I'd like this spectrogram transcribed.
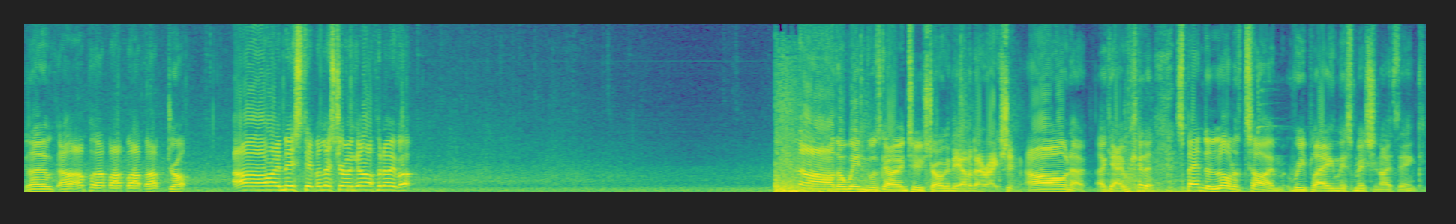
uh, up, up, up, up, up, drop. Oh, I missed it, but let's try and go up and over. No, the wind was going too strong in the other direction. Oh no. Okay, we're gonna spend a lot of time replaying this mission, I think.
